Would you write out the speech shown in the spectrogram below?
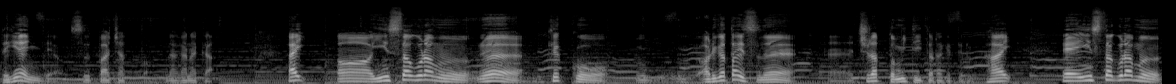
できないんだよ。スーパーチャット。なかなか。はい。ああインスタグラムね。結構ありがたいですね、えー、ちらっと見ていただけてる。はい、えー、インスタグラム、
